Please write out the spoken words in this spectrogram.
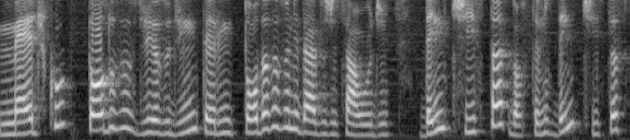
médico todos os dias, o dia inteiro, em todas as unidades de saúde, dentista, nós temos dentistas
